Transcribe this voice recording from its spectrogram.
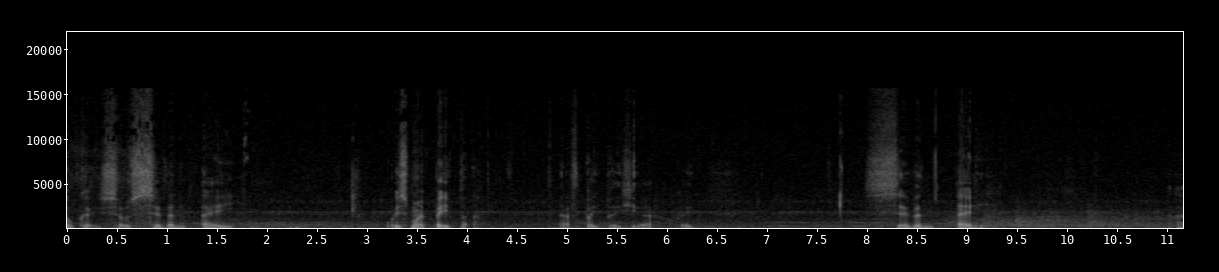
Okay, so 7A. Where's my paper? I have paper here, okay. 7A. Uh.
